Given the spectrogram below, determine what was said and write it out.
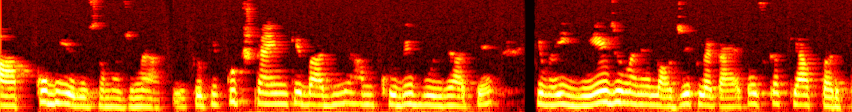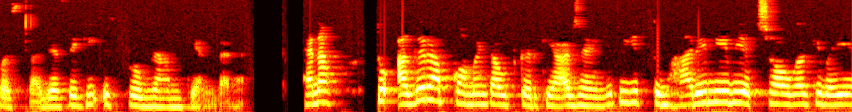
आपको भी ये जो समझ में आती है, क्योंकि कुछ टाइम के बाद में हम खुद ही भूल जाते हैं कि भाई ये जो मैंने लॉजिक लगाया था, इसका क्या पर्पस था, जैसे कि इस प्रोग्राम के अंदर है है ना? तो अगर आप कमेंट आउट करके आ जाएँगे तो ये तुम्हारे लिए भी अच्छा होगा कि भाई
